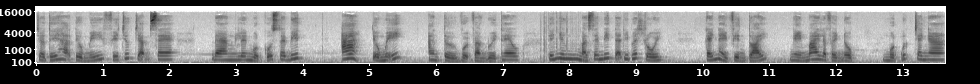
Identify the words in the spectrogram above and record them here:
chờ thấy Hạ Tiểu Mỹ phía trước chạm xe đang lên một cỗ xe buýt. A, Tiểu Mỹ. An Tử vội vàng đuổi theo, thế nhưng mà xe buýt đã đi mất rồi. Cái này phiền toái, ngày mai là phải nộp một bức tranh A,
